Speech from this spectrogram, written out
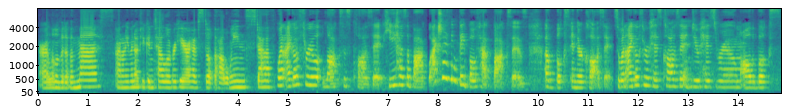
are a little bit of a mess. I don't even know if you can tell over here. I have still the Halloween stuff. When I go through Lox's closet, he has a box. Well, actually, I think they both have boxes of books in their closet. So when I go through his closet and do his room, all the books,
